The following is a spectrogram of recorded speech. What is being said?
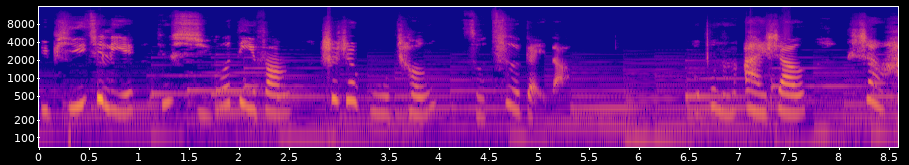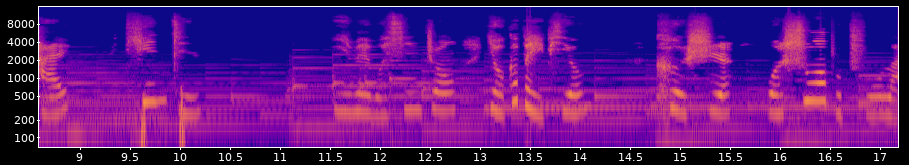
与脾气里有许多地方是这古城所赐给的。我不能爱上上海与天津，因为我心中有个北平，可是我说不出来。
